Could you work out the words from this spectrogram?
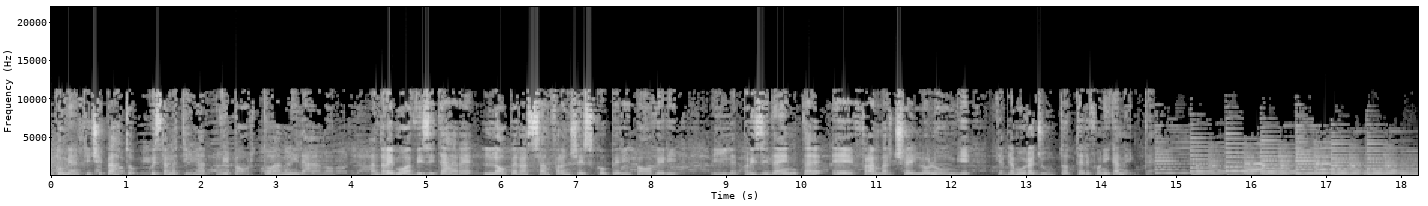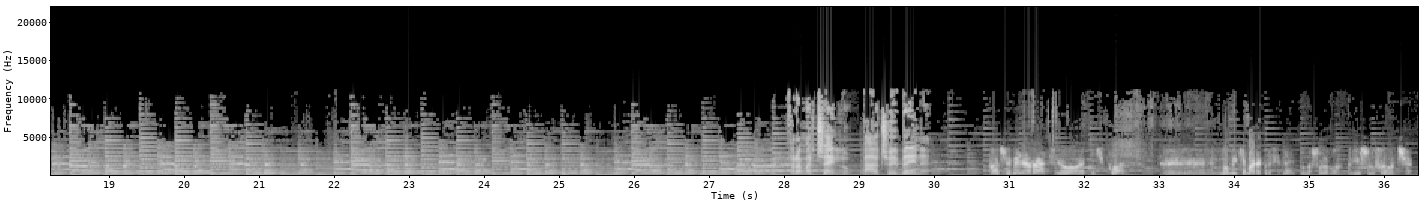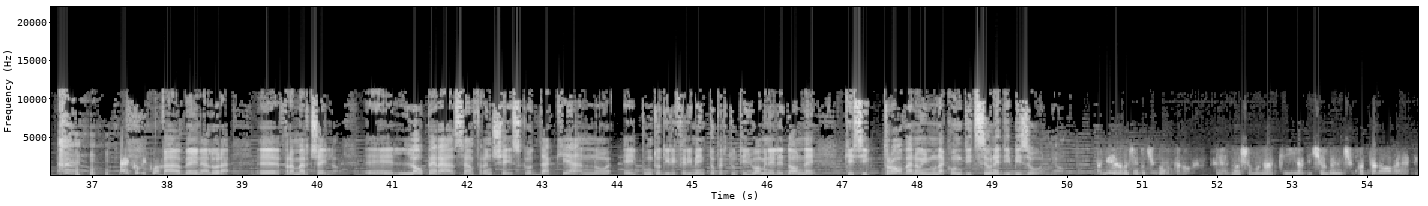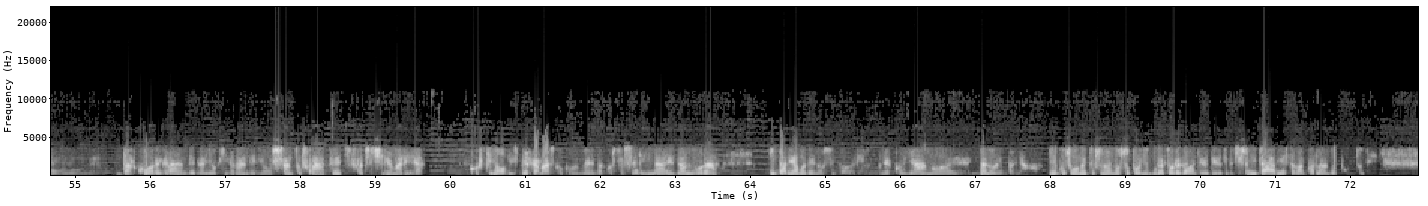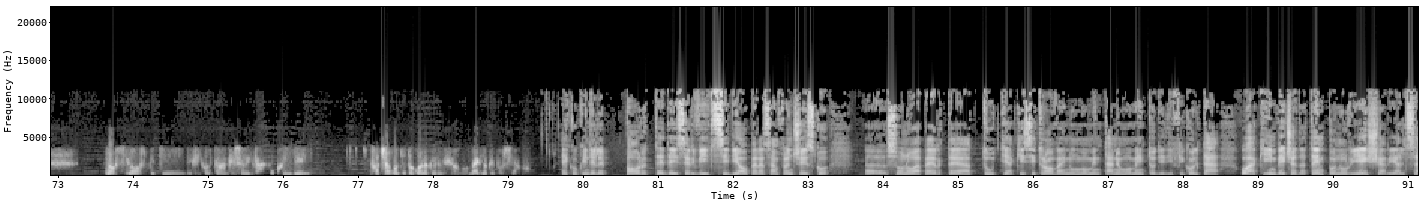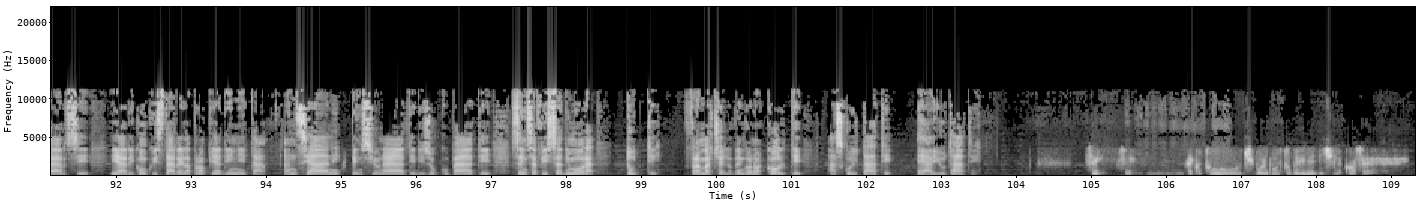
come anticipato, questa mattina vi porto a Milano. Andremo a visitare l'Opera San Francesco per i poveri. Il presidente è Fra Marcello Longhi, che abbiamo raggiunto telefonicamente. Fra Marcello, pace e bene. Pace e bene Orazio, eccoci qua. Eh, non mi chiamare presidente una sola volta, io sono Fra Marcello. Eccomi qua. Va bene, allora, eh, Fra Marcello, eh, l'opera San Francesco da che anno è il punto di riferimento per tutti gli uomini e le donne che si trovano in una condizione di bisogno? Dal 1959, eh, noi siamo nati a dicembre del 59 dal cuore grande, dagli occhi grandi di un santo frate, Fra Cecilio Maria Cortinovis, bergamasco come me da Costa Serina, e da allora impariamo dai nostri poveri, li accogliamo e da allora impariamo. Io in questo momento sono nel nostro poliambulatore davanti alle direttrici sanitarie e stavamo parlando appunto di nostri ospiti in difficoltà anche sanitarie, quindi facciamo tutto quello che riusciamo, meglio che possiamo. Ecco, quindi le porte dei servizi di Opera San Francesco sono aperte a tutti, a chi si trova in un momentaneo momento di difficoltà o a chi invece da tempo non riesce a rialzarsi e a riconquistare la propria dignità. Anziani, pensionati, disoccupati, senza fissa dimora, tutti, fra Marcello, vengono accolti, ascoltati e aiutati. Sì, sì. Ecco, tu ci vuoi molto bene e dici le cose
